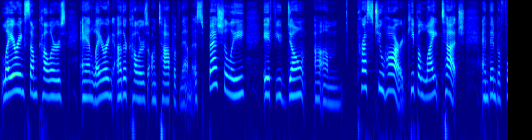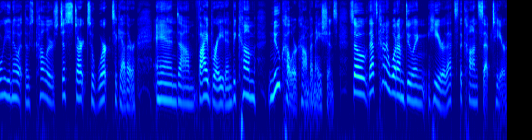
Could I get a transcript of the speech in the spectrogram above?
layering some colors and layering other colors on top of them, especially if you don't um, press too hard. Keep a light touch. And then before you know it, those colors just start to work together and um, vibrate and become new color combinations. So that's kind of what I'm doing here. That's the concept here.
